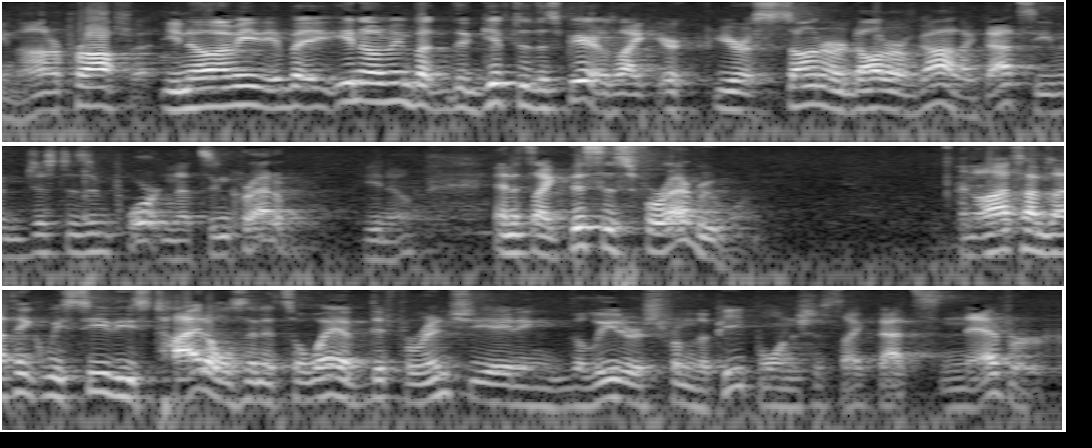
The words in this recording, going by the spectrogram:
You're not a prophet. You know, I mean, but you know what I mean? But the gift of the Spirit, like you're, you're a son or a daughter of God, like that's even just as important. That's incredible, you know? And it's like, this is for everyone. And a lot of times I think we see these titles and it's a way of differentiating the leaders from the people. And it's just like, that's never,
